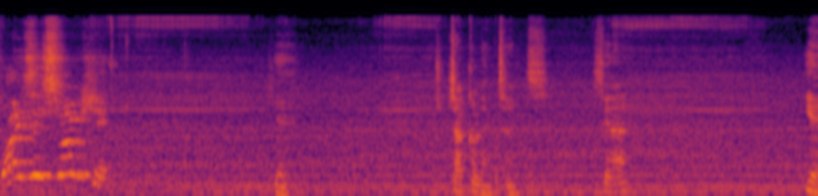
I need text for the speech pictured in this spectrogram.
Why is it smoking? Yeah. It's jack o' lanterns. See that? Yeah.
